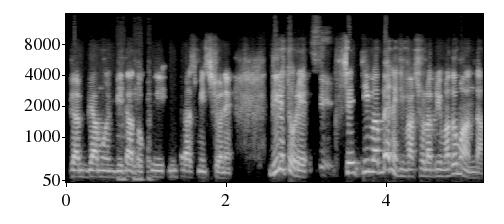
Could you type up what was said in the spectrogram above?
vi abbiamo invitato qui in trasmissione. Direttore, sì. se ti va bene ti faccio la prima domanda.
